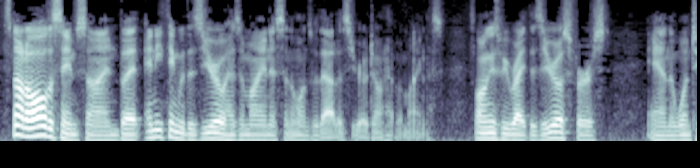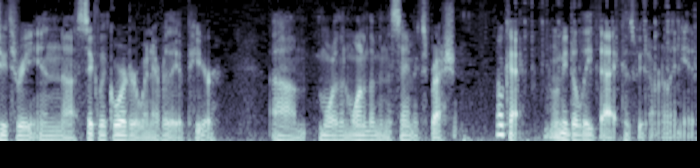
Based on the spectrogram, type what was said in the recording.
It's not all the same sign, but anything with a 0 has a minus, and the ones without a 0 don't have a minus. As long as we write the zeros first and the 1, 2, 3 in uh, cyclic order whenever they appear um, more than one of them in the same expression. Okay, let me delete that because we don't really need it.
